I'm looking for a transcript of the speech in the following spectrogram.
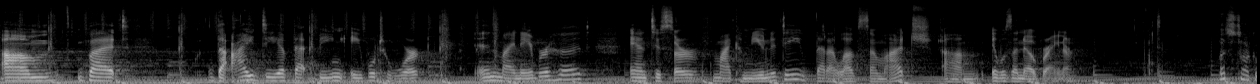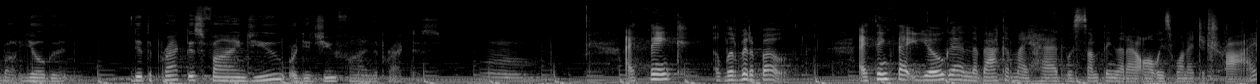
Um, but the idea of that being able to work in my neighborhood and to serve my community that I love so much, um, it was a no brainer. Let's talk about yoga. Did the practice find you or did you find the practice? Mm, I think a little bit of both. I think that yoga in the back of my head was something that I always wanted to try.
